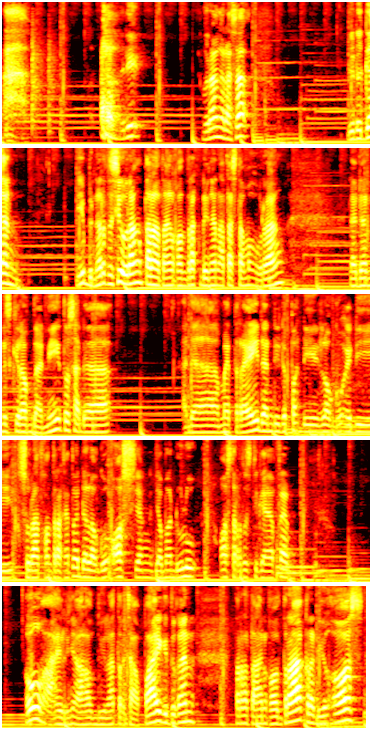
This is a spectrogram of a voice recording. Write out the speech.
Jadi orang ngerasa didegan iya benar tuh sih orang tanda tangan kontrak dengan atas nama orang. Dadan Rizky Ramdhani terus ada ada Metray dan di depan di logo eh di surat kontraknya itu ada logo OS yang zaman dulu OS 103 FM. Oh akhirnya alhamdulillah tercapai gitu kan. Tangan kontrak radio OS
